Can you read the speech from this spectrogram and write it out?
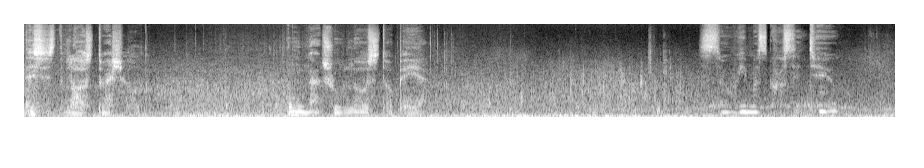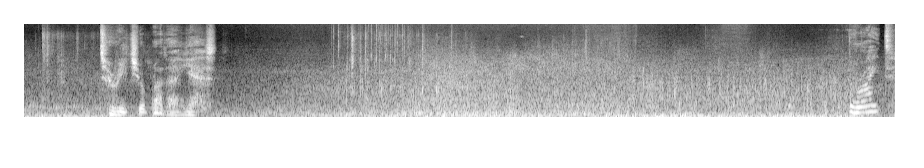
This is the last threshold. All natural laws stop here. So we must cross it too. To reach your brother, yes. Right.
